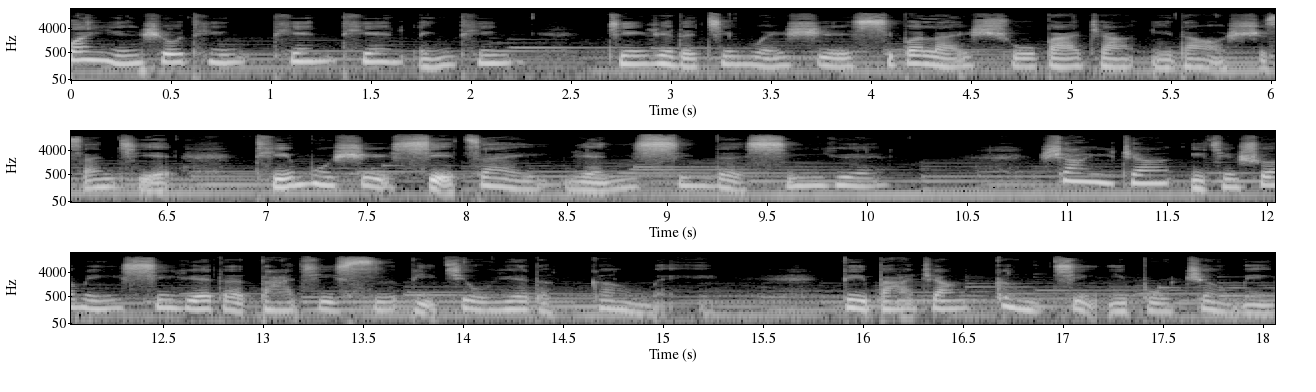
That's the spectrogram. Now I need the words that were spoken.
欢迎收听天天聆听。今日的经文是希伯来书八章一到十三节，题目是写在人心的新约。上一章已经说明新约的大祭司比旧约的更美，第八章更进一步证明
